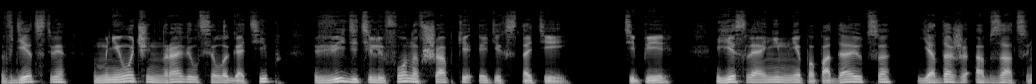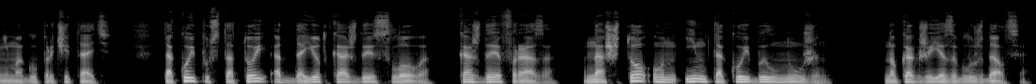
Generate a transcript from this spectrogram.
В детстве мне очень нравился логотип в виде телефона в шапке этих статей. Теперь, если они мне попадаются, я даже абзаца не могу прочитать. Такой пустотой отдает каждое слово, каждая фраза. На что он им такой был нужен? Но как же я заблуждался?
